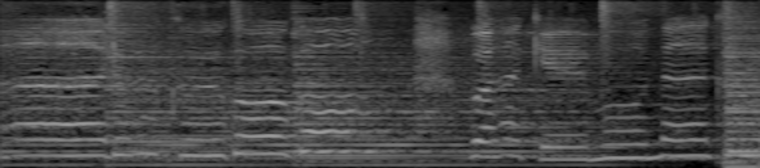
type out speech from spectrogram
歩く午後わけもなく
